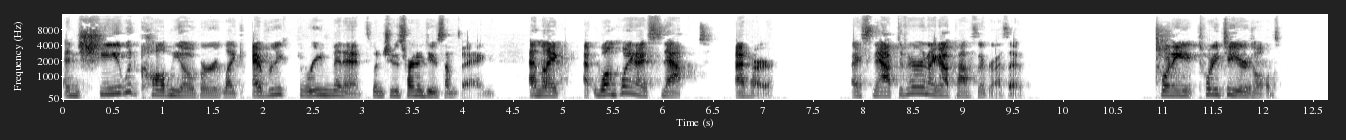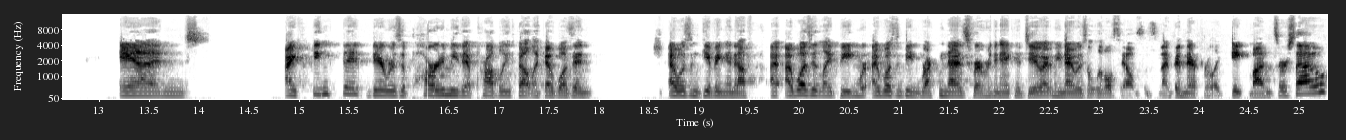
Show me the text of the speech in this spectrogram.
And she would call me over like every three minutes when she was trying to do something. And like at one point I snapped at her. I snapped at her and I got passive aggressive. 20, 22 years old. And I think that there was a part of me that probably felt like I wasn't I wasn't giving enough. I, I, wasn't like being, I wasn't being recognized for everything I could do. I mean, I was a little sales and I've been there for like eight months or so.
